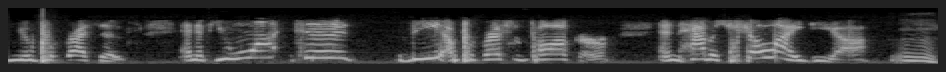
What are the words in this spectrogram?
new progressives. And if you want to be a progressive talker and have a show idea, Mm.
